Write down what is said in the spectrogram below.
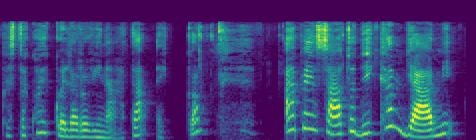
questa qua è quella rovinata ecco. Ha pensato di cambiarmi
